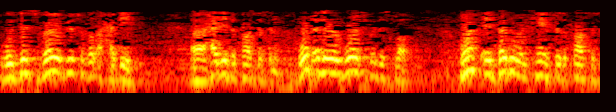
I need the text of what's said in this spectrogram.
with this very beautiful hadith. Uh, hadith of the Prophet What are the rewards for this love? Once a Bedouin came to the Prophet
